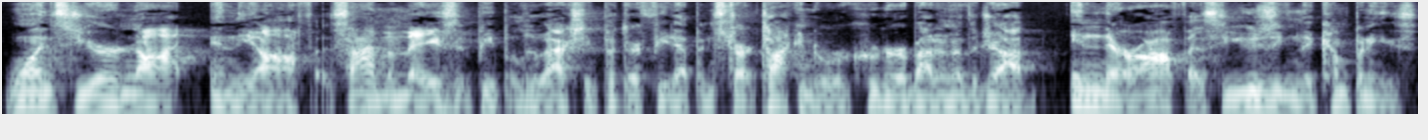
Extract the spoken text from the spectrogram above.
once you're not in the office. I'm amazed at people who actually put their feet up and start talking to a recruiter about another job in their office using the company's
